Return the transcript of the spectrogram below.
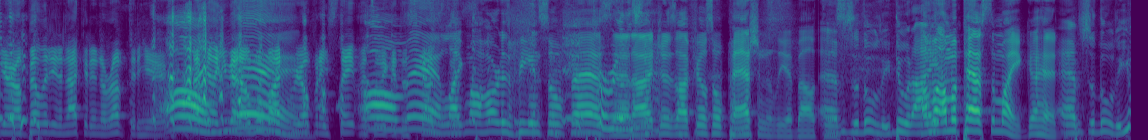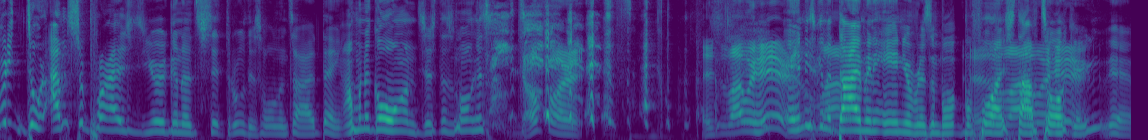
your ability to not get interrupted here. Oh, I feel like you gotta move on man. for your opening statement so we Oh can discuss man, like my heart is beating so fast For real, that I just I feel so passionately about this. Absolutely, dude. I, I'm I'm gonna pass the mic. Go ahead. Absolutely. You already, dude, I'm surprised you're gonna sit through this whole entire thing. I'm gonna go on just as long as he Go for it. Exactly. This is why we're here. and he's gonna why- die of an aneurysm before I stop we're talking. Yeah.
